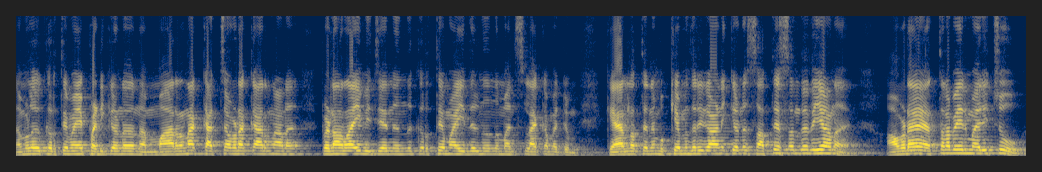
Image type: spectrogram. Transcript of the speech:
നമ്മൾ കൃത്യമായി പഠിക്കേണ്ടതാണ്. മരണ കച്ചവടക്കാരനാണ് പിണറായി വിജയൻ എന്ന് കൃത്യമായി ഇതിൽ നിന്ന് മനസ്സിലാക്കാൻ പറ്റും. കേരളത്തിന്റെ മുഖ്യമന്ത്രി കാണിക്കേണ്ടത് സത്യസന്ധതയാണ്. അവിടെ എത്ര പേര് മരിച്ചു?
